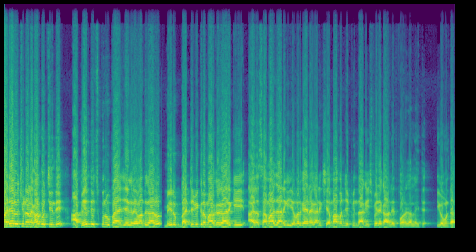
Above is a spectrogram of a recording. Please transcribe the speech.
పదేళ్ళు వచ్చి అన్న కాడికి వచ్చింది. ఆ పేరు తెచ్చుకుని ఉపాయం చేయగ రేవంత్ గారు. మీరు బట్టి విక్రమార్క గారికి ఆయన సమాజానికి ఎవరికైనా కానీ క్షమాపణ చెప్పిన దాకా ఇష్టపడే కాలం లేదు అయితే. ఇక ఉంటా.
